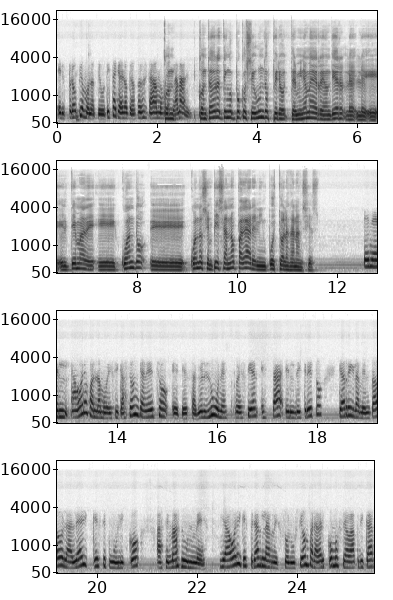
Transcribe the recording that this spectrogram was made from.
el propio monotributista, que era lo que nosotros estábamos Con- reclamando. contadora, tengo pocos segundos, pero terminame de redondear la- la- eh, el tema de eh, cuándo, eh, cuándo se empieza a no pagar el impuesto a las ganancias. En el ahora con la modificación que han hecho, eh, que salió el lunes recién, está el decreto que ha reglamentado la ley que se publicó hace más de un mes. Y ahora hay que esperar la resolución para ver cómo se va a aplicar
